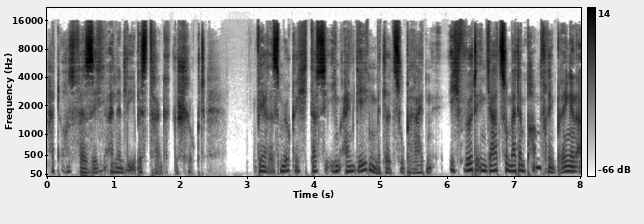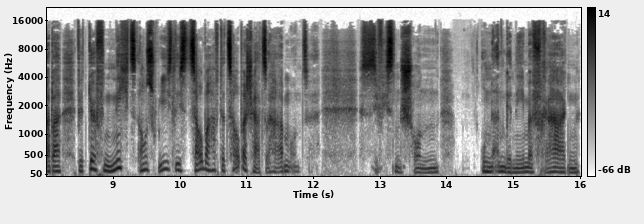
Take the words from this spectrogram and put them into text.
hat aus Versehen einen Liebestrank geschluckt. Wäre es möglich, dass Sie ihm ein Gegenmittel zubereiten? Ich würde ihn ja zu Madame Pomfrey bringen, aber wir dürfen nichts aus Weasleys zauberhafte Zauberscherze haben und äh, Sie wissen schon, unangenehme Fragen.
